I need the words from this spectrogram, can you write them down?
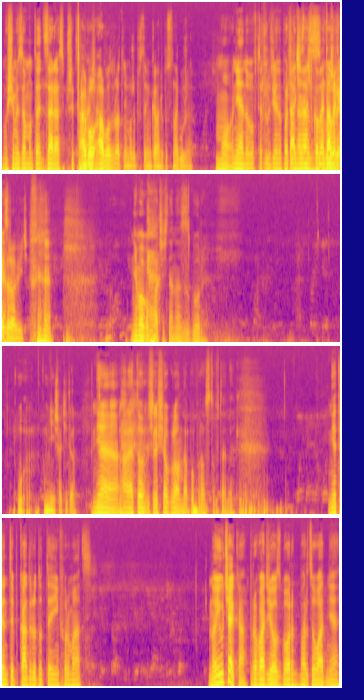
Musimy zamontować zaraz przy kamerze. Albo, albo odwrotnie, może postawimy kamerę po prostu na górze. Mo, nie, no bo wtedy ludzie będą patrzeć Dajcie na nas znać w komentarzach, jak zrobić. Nie mogą patrzeć na nas z góry. U, umniejsza ci to? Nie, ale to źle się ogląda po prostu wtedy. Nie ten typ kadru do tej informacji. No i ucieka. Prowadzi Osborne bardzo ładnie.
